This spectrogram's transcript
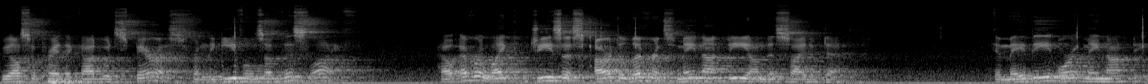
We also pray that God would spare us from the evils of this life. However, like Jesus, our deliverance may not be on this side of death. It may be or it may not be.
